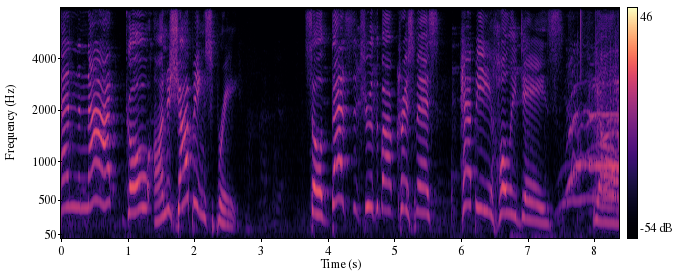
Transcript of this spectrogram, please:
And not go on a shopping spree. So that's the truth about Christmas. Happy holy days, y'all.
